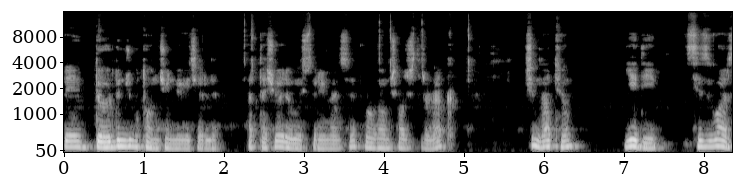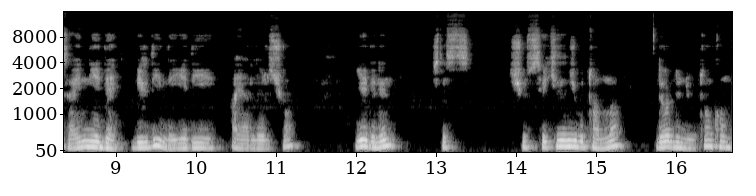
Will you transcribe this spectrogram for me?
B4. buton için de geçerli. Hatta şöyle göstereyim ben size program çalıştırarak. Şimdi atıyorum 7 siz varsayın 7. 1 değil de 7'yi ayarlıyoruz şu an. 7'nin işte şu 8. butonla 4. buton kom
